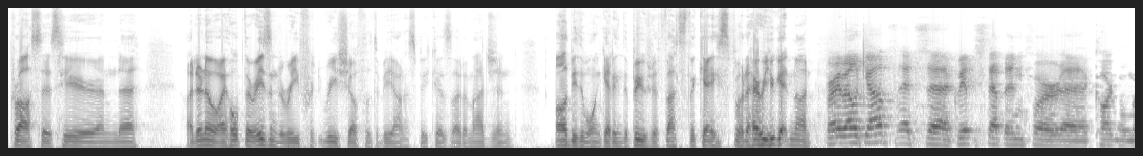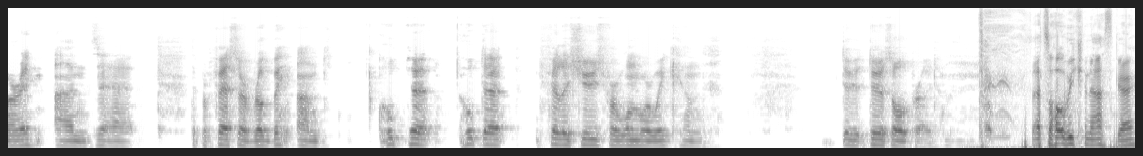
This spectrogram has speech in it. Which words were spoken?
process here. And uh, I don't know, I hope there isn't a re- reshuffle, to be honest, because I'd imagine I'll be the one getting the boot if that's the case. But how are you getting on? Very well, Gav. It's uh, great to step in for uh, Cardinal Murray and uh, the professor of rugby, and hope to hope to fill his shoes for one more week and do do us all proud. That's all we can ask, eh?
